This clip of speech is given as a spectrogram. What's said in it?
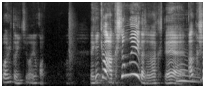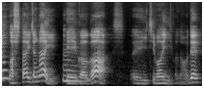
割と一番良かった。結局アクション映画じゃなくて、うんアクションが主体じゃない映画が、えー一番いいかな。で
